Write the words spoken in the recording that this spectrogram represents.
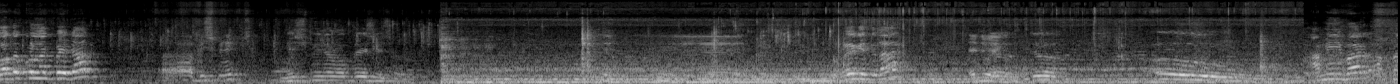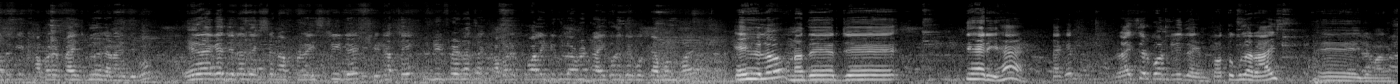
কতক্ষণ লাগবে এটা? আহ, বিশ মিনিট। বিশ মিনিটের মধ্যে শেষ হবে। হয়ে গেছে না। ও। আমি এবার আপনাদেরকে খাবারের প্রাইসগুলো জানাই দিব। এর আগে যেটা দেখছেন আপনারা স্ট্রিটে সেটাতে একটু ডিফারেন্ট আছে। খাবারের কোয়ালিটিগুলো আমরা ট্রাই করে দেখব কেমন হয়। এই হলো ওনাদের যে তেহারি হ্যাঁ? দেখেন রাইসের কোয়ান্টিটি দেখেন, কতগুলো রাইস এই যে মাংস।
